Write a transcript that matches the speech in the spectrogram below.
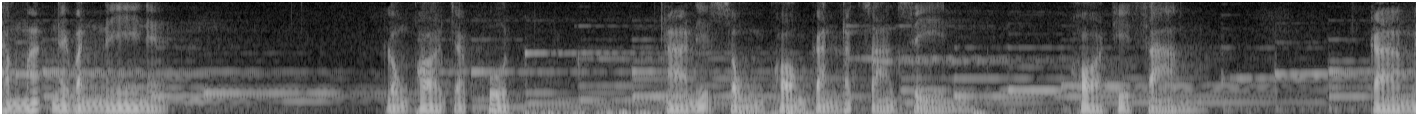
ธรรมะในวันนี้เนี่ยหลวงพ่อจะพูดอานิสงของการรักษาศีล ข้อที่สามกาเม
